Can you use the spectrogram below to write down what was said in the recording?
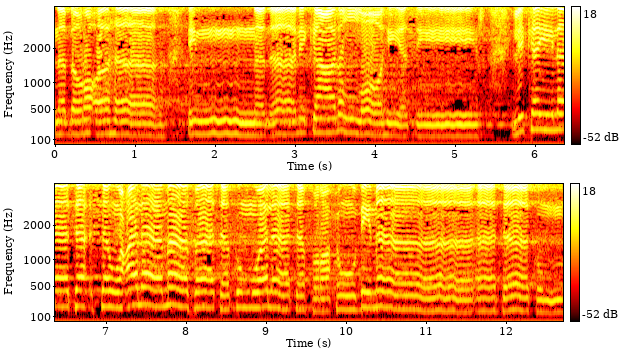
نبرأها. إن ذلك على الله يسير. لكي لا تأسوا على ما فاتكم ولا تفرحوا بما آتاكم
